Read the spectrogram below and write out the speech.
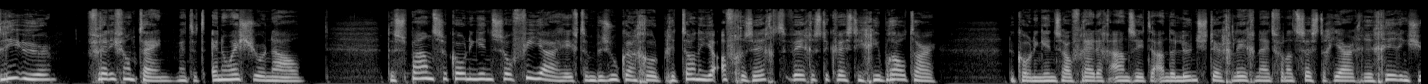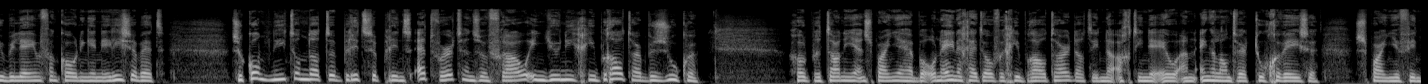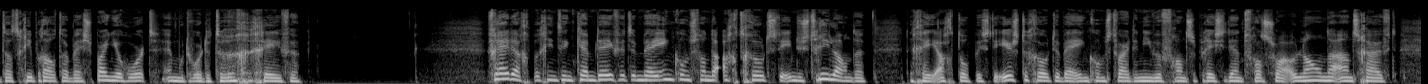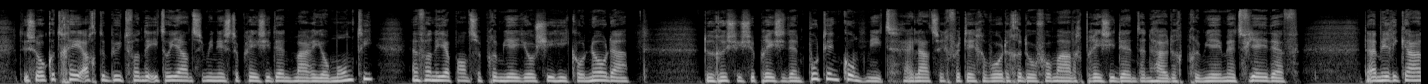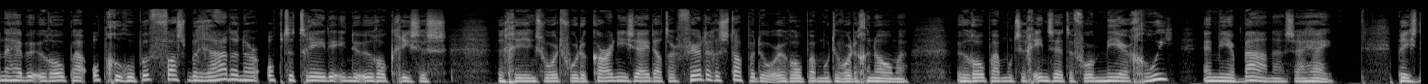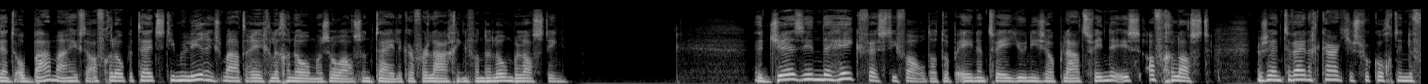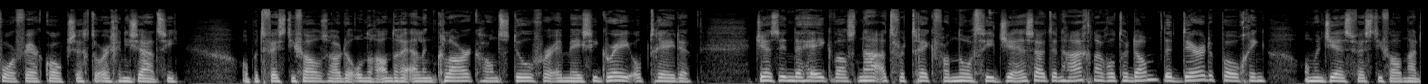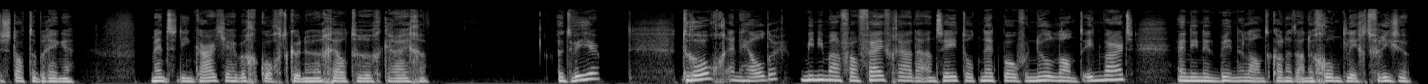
Drie uur, Freddy van Tijn met het NOS-journaal. De Spaanse koningin Sofia heeft een bezoek aan Groot-Brittannië afgezegd... wegens de kwestie Gibraltar. De koningin zou vrijdag aanzitten aan de lunch... ter gelegenheid van het 60-jarig regeringsjubileum van koningin Elisabeth. Ze komt niet omdat de Britse prins Edward en zijn vrouw... in juni Gibraltar bezoeken. Groot-Brittannië en Spanje hebben oneenigheid over Gibraltar... dat in de 18e eeuw aan Engeland werd toegewezen. Spanje vindt dat Gibraltar bij Spanje hoort en moet worden teruggegeven. Vrijdag begint in Camp David een bijeenkomst van de acht grootste industrielanden. De G8-top is de eerste grote bijeenkomst waar de nieuwe Franse president François Hollande aanschuift. Het is ook het G8-debuut van de Italiaanse minister-president Mario Monti en van de Japanse premier Yoshihiko Noda. De Russische president Poetin komt niet. Hij laat zich vertegenwoordigen door voormalig president en huidig premier Medvedev. De Amerikanen hebben Europa opgeroepen vastberadener op te treden in de eurocrisis. Regeringswoordvoerder Carney zei dat er verdere stappen door Europa moeten worden genomen. Europa moet zich inzetten voor meer groei en meer banen, zei hij. President Obama heeft de afgelopen tijd stimuleringsmaatregelen genomen... zoals een tijdelijke verlaging van de loonbelasting. Het Jazz in the Hague Festival, dat op 1 en 2 juni zou plaatsvinden, is afgelast. Er zijn te weinig kaartjes verkocht in de voorverkoop, zegt de organisatie. Op het festival zouden onder andere Alan Clark, Hans Dulfer en Macy Gray optreden. Jazz in the Hague was na het vertrek van North Sea Jazz uit Den Haag naar Rotterdam de derde poging om een jazzfestival naar de stad te brengen. Mensen die een kaartje hebben gekocht kunnen hun geld terugkrijgen. Het weer. Droog en helder, minima van 5 graden aan zee tot net boven nul landinwaarts. En in het binnenland kan het aan de grond licht vriezen.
